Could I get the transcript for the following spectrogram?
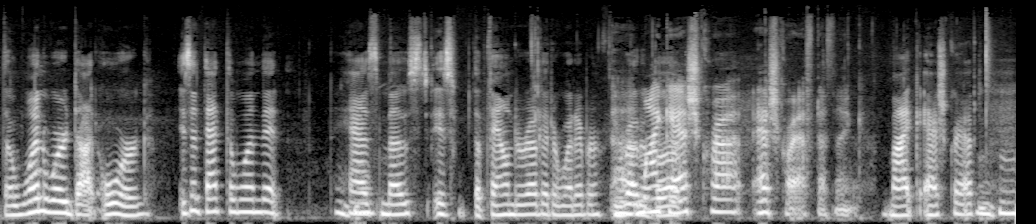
The oneword.org isn't that the one that mm-hmm. has most? Is the founder of it or whatever? He uh, Mike Ashcraft, Ashcraft, I think. Mike Ashcraft. Mm-hmm.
